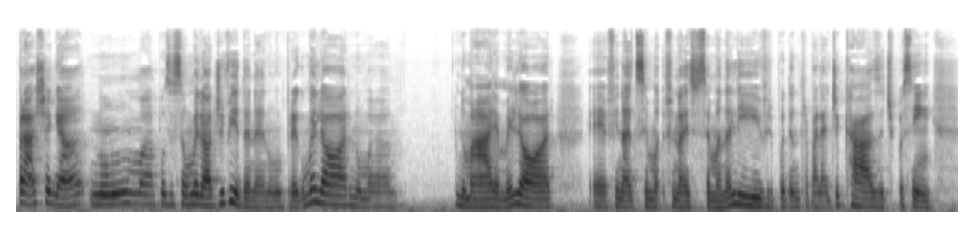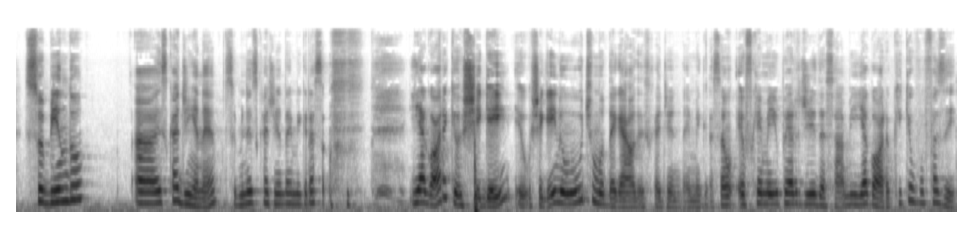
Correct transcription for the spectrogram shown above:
para chegar numa posição melhor de vida, né? Num emprego melhor, numa, numa área melhor, é, finais, de semana, finais de semana livre, podendo trabalhar de casa, tipo assim, subindo a escadinha, né? Subindo a escadinha da imigração. e agora que eu cheguei, eu cheguei no último degrau da escadinha da imigração, eu fiquei meio perdida, sabe? E agora, o que, que eu vou fazer?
